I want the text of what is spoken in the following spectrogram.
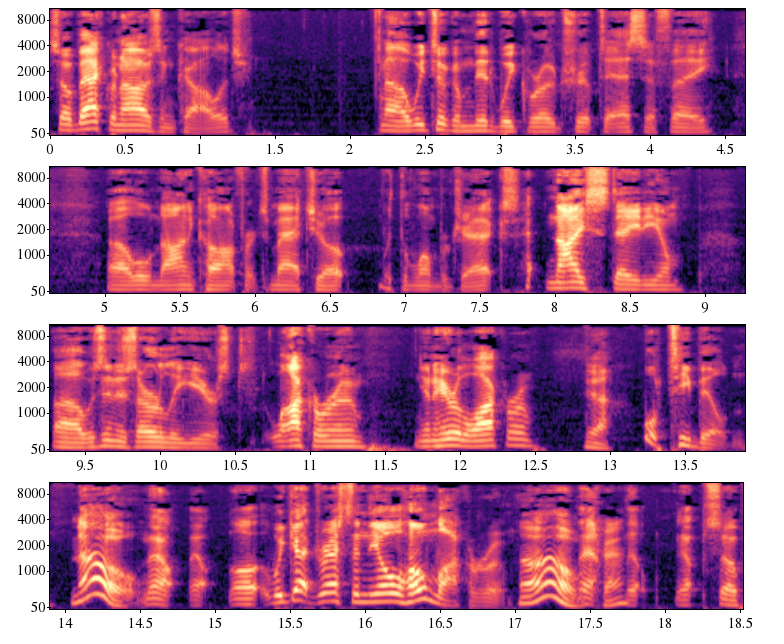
So back when I was in college, uh, we took a midweek road trip to SFA, a little non-conference matchup with the Lumberjacks. Nice stadium. Uh, was in his early years. Locker room. You want to hear the locker room? Yeah. Little T building. No. No. no. Uh, we got dressed in the old home locker room. Oh, okay. Yep. yep. So,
